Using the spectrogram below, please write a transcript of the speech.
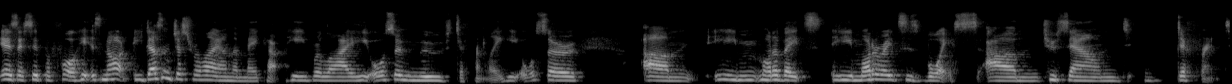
as I said before, he is not. He doesn't just rely on the makeup. He rely. He also moves differently. He also um, he motivates. He moderates his voice um, to sound different.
